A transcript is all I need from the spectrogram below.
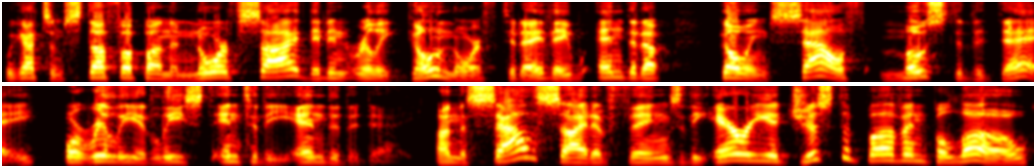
We got some stuff up on the north side. They didn't really go north today. They ended up going south most of the day, or really at least into the end of the day. On the south side of things, the area just above and below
